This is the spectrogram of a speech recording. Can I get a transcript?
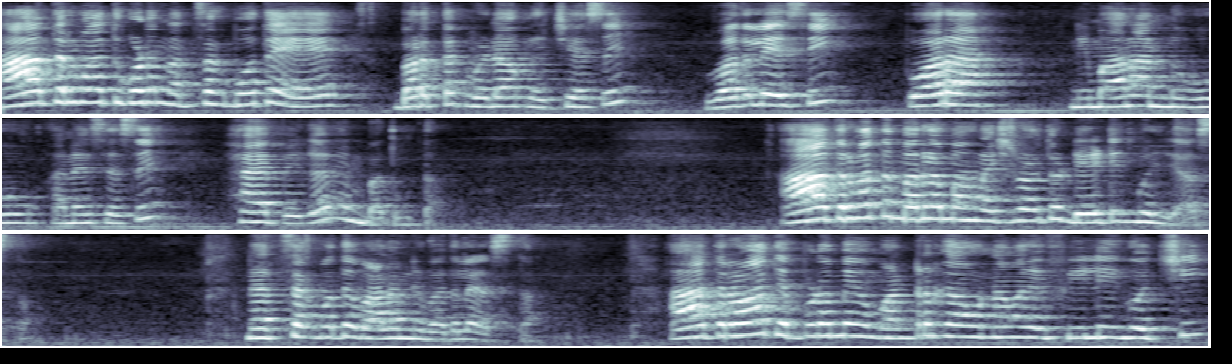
ఆ తర్వాత కూడా నచ్చకపోతే భర్తకు విడాకులు ఇచ్చేసి వదిలేసి పోరా నీ మానాన్ని నువ్వు అనేసేసి హ్యాపీగా మేము బతుకుతాం. ఆ తర్వాత మరలా మాకు నచ్చిన వాళ్ళతో డేటింగ్లు చేస్తాం. నచ్చకపోతే వాళ్ళని వదిలేస్తాం. ఆ తర్వాత ఎప్పుడో మేము ఒంటరిగా ఉన్నామనే ఫీలింగ్ వచ్చి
